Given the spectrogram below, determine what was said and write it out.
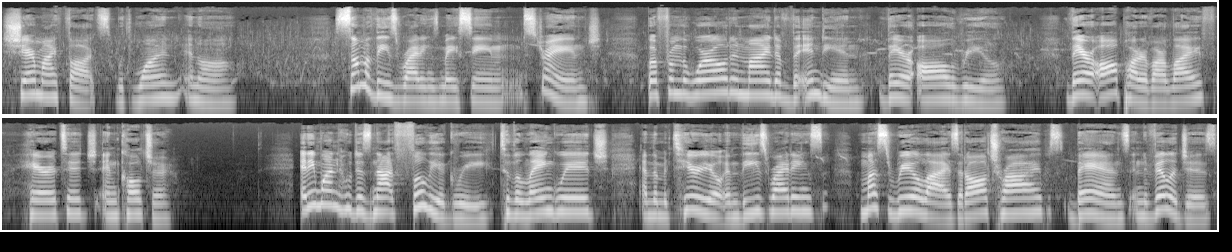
share my thoughts with one and all. Some of these writings may seem strange, but from the world and mind of the Indian, they are all real. They are all part of our life, heritage, and culture. Anyone who does not fully agree to the language and the material in these writings must realize that all tribes, bands, and villages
